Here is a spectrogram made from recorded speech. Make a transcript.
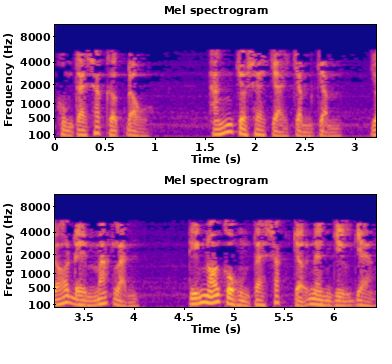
Hùng tay sắt gật đầu. Hắn cho xe chạy chậm chậm, gió đêm mát lạnh. Tiếng nói của Hùng tay sắt trở nên dịu dàng.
